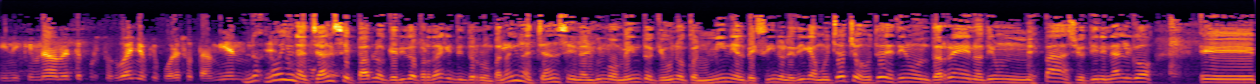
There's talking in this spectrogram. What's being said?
indiscriminadamente por sus dueños, que por eso también... No, no hay una chance, Pablo, querido, perdón que te interrumpa, ¿no hay una chance en algún momento que uno conmine al vecino, le diga, muchachos, ustedes tienen un terreno, tienen un espacio, tienen algo, eh,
